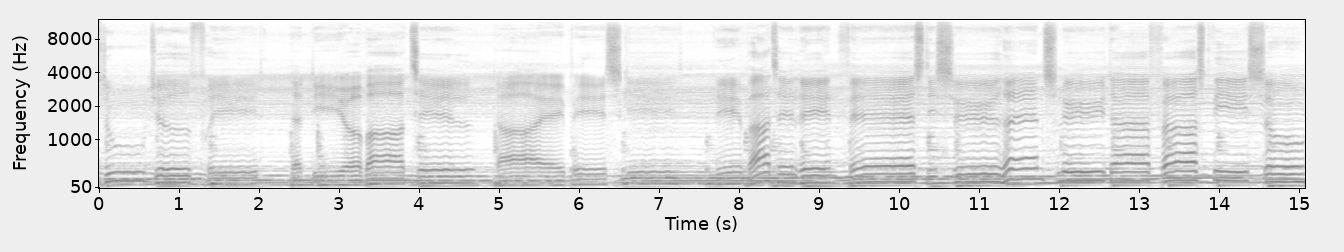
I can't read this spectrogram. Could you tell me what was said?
studiet frit, da dir var til dig beskidt. Det var til en fest i sydens ly, der først vi så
